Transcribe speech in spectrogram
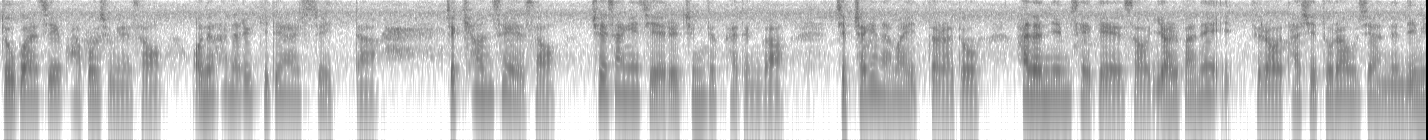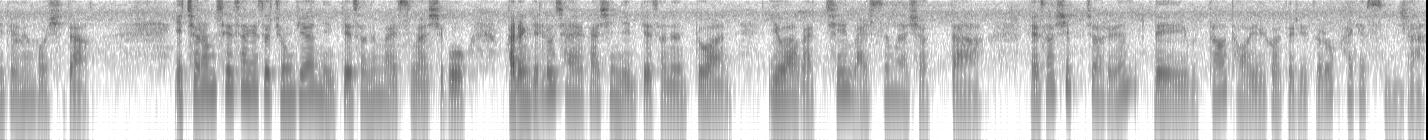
두 가지 과거 중에서 어느 하나를 기대할 수 있다. 즉 현세에서 최상의 지혜를 증득하든가 집착이 남아 있더라도 하느님 세계에서 열반에 들어 다시 돌아오지 않는 님이 되는 것이다. 이처럼 세상에서 존귀한 님께서는 말씀하시고 바른 길로 잘 가신 님께서는 또한 이와 같이 말씀하셨다. 그래서 10절은 내일부터 더 읽어드리도록 하겠습니다.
